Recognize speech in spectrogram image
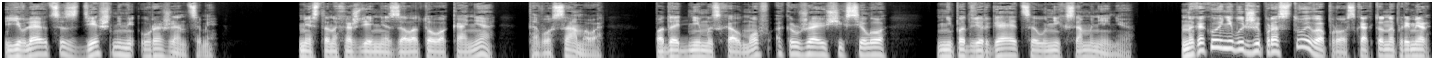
являются здешними уроженцами. Местонахождение золотого коня, того самого, под одним из холмов, окружающих село, не подвергается у них сомнению. На какой-нибудь же простой вопрос, как то, например,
